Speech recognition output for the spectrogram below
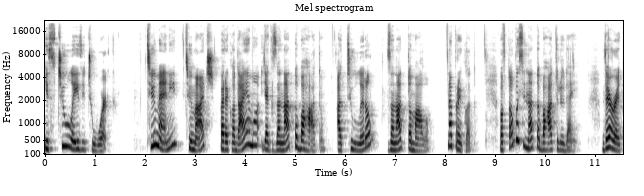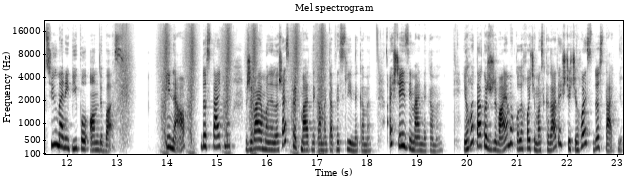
He's too lazy to work. Too many, too much перекладаємо як занадто багато, а too little занадто мало. Наприклад, в автобусі надто багато людей. There are too many people on the bus. Enough достатньо вживаємо не лише з прикметниками та прислівниками, а ще й з іменниками. Його також вживаємо, коли хочемо сказати, що чогось достатньо.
